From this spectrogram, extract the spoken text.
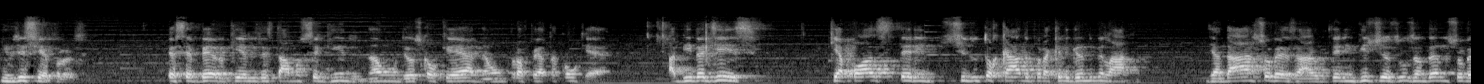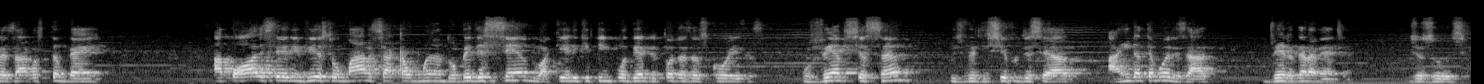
e os discípulos perceberam que eles estavam seguindo não um Deus qualquer, não um profeta qualquer. A Bíblia diz que após terem sido tocados por aquele grande milagre, de andar sobre as águas, terem visto Jesus andando sobre as águas também, após terem visto o mar se acalmando, obedecendo aquele que tem poder de todas as coisas, o vento cessando, os discípulos disseram, ainda atemorizados, verdadeiramente, Jesus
